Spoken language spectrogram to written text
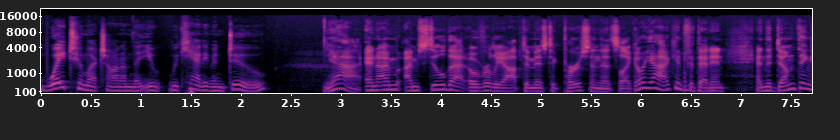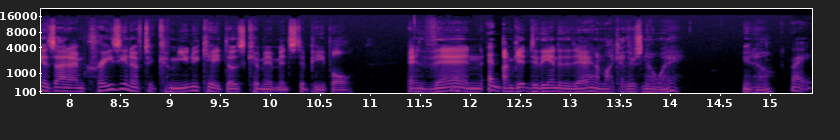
way too much on them that you we can't even do. Yeah, and I'm I'm still that overly optimistic person that's like, oh yeah, I can fit that in. And the dumb thing is that I'm crazy enough to communicate those commitments to people, and then And- I'm getting to the end of the day and I'm like, oh, there's no way, you know. Right.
